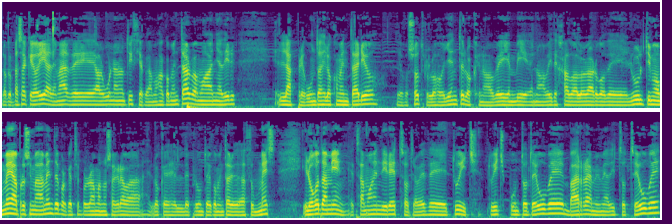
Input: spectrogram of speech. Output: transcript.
Lo que pasa es que hoy, además de alguna noticia que vamos a comentar, vamos a añadir las preguntas y los comentarios de vosotros, los oyentes, los que nos habéis enviado, nos habéis dejado a lo largo del último mes aproximadamente, porque este programa no se graba lo que es el de preguntas y comentarios de hace un mes. Y luego también estamos en directo a través de Twitch, twitch.tv barra mmadictostv.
